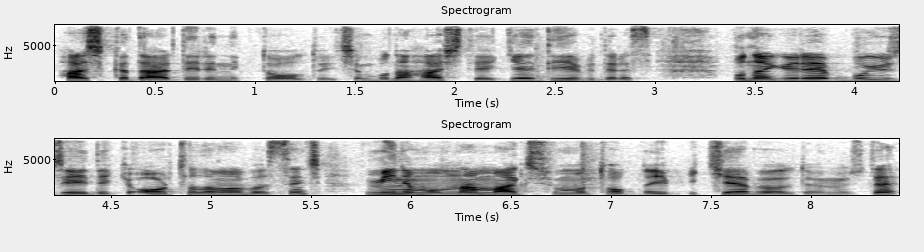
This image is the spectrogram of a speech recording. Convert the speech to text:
H kadar derinlikte olduğu için buna HDG diyebiliriz. Buna göre bu yüzeydeki ortalama basınç minimumla maksimumu toplayıp ikiye böldüğümüzde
